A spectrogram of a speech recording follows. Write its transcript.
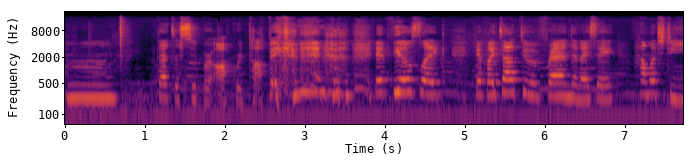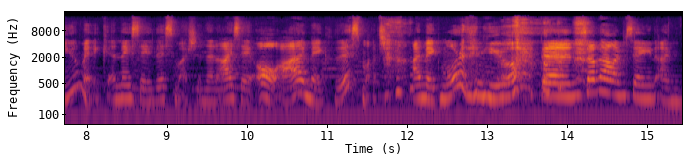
Mm, that's a super awkward topic. it feels like if I talk to a friend and I say, how much do you make? And they say this much. And then I say, oh, I make this much. I make more than you. then somehow I'm saying I'm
